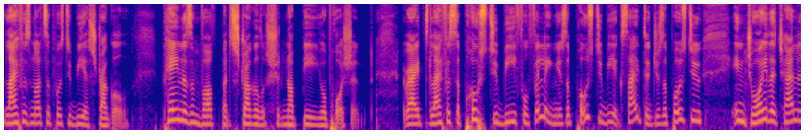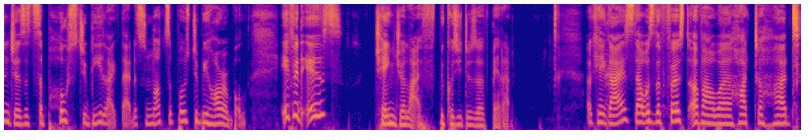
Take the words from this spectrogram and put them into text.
Life is not supposed to be a struggle. Pain is involved, but struggle should not be your portion, right? Life is supposed to be fulfilling. You're supposed to be excited. You're supposed to enjoy the challenges. It's supposed to be like that. It's not supposed to be horrible. If it is, change your life because you deserve better. Okay, guys, that was the first of our heart to heart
